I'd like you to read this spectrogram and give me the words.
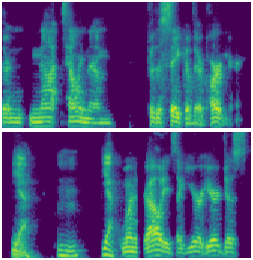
they're not telling them for the sake of their partner. Yeah. Mm-hmm. Yeah. When in reality, it's like you're you're just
